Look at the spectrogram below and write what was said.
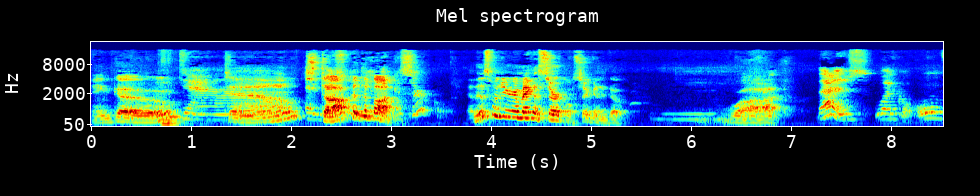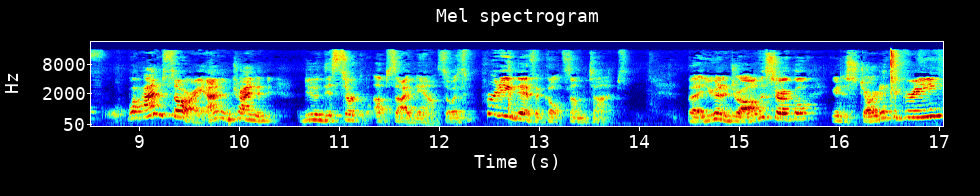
and go Down. down, stop at the bottom. make a circle. And this one you're going to make a circle, so you're going to go right. That is like an oval. Well, I'm sorry. I'm trying to do this circle upside down, so it's pretty difficult sometimes. But you're going to draw the circle. You're going to start at the green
